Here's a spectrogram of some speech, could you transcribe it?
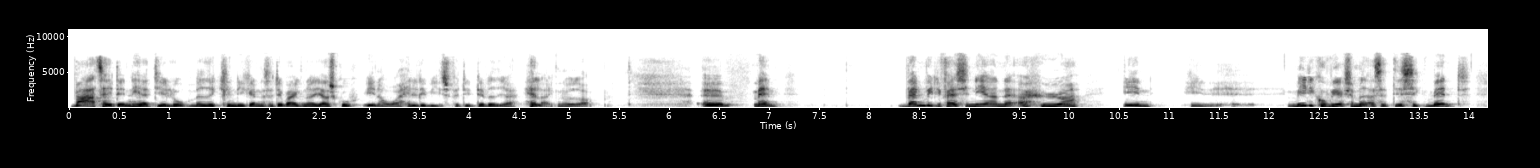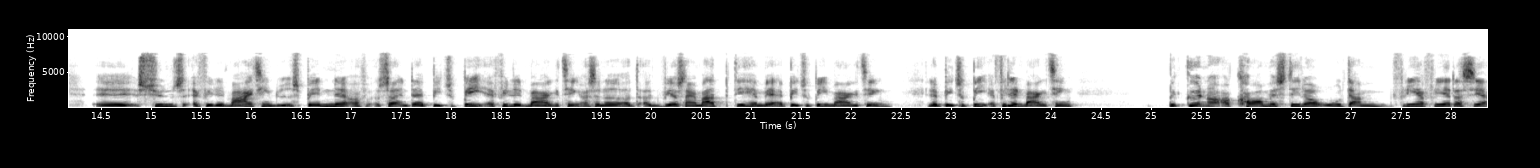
varetage den her dialog med klinikkerne, så det var ikke noget, jeg skulle ind over heldigvis, fordi det ved jeg heller ikke noget om. Øh, men vanvittigt fascinerende at høre en, en medicovirksomhed, altså det segment, øh, synes affiliate marketing lyder spændende, og, og så endda B2B affiliate marketing og sådan noget, og, og vi har snakket meget det her med, at B2B marketing eller B2B affiliate marketing begynder at komme stille og roligt. Der er flere og flere, der ser,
